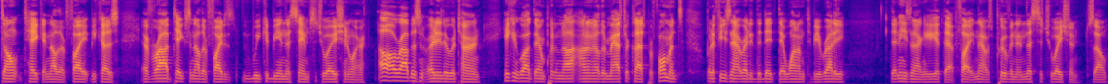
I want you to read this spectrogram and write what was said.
don't take another fight because if Rob takes another fight, we could be in the same situation where oh Rob isn't ready to return. He can go out there and put on another masterclass performance, but if he's not ready the date they want him to be ready, then he's not going to get that fight, and that was proven in this situation. So,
